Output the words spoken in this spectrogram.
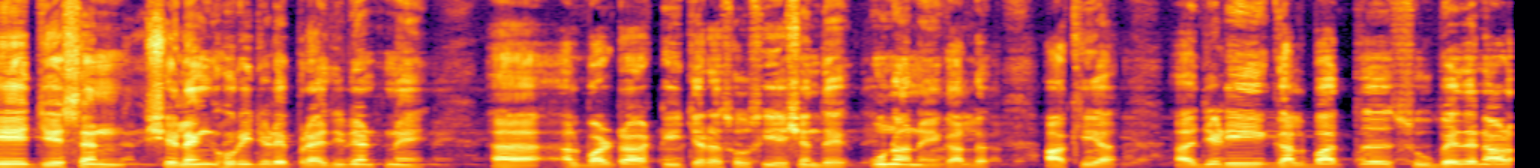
ਇਹ ਜੇਸਨ ਸ਼ਿਲਿੰਗ ਹੋਰੀ ਜਿਹੜੇ ਪ੍ਰੈਜ਼ੀਡੈਂਟ ਨੇ ਅਲਬਰਟਾ ਟੀਚਰ ਐਸੋਸੀਏਸ਼ਨ ਦੇ, ਉਹਨਾਂ ਨੇ ਗੱਲ ਆਖੀ ਆ। ਜਿਹੜੀ ਗੱਲਬਾਤ ਸੂਬੇ ਦੇ ਨਾਲ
